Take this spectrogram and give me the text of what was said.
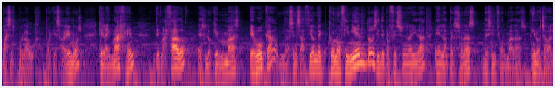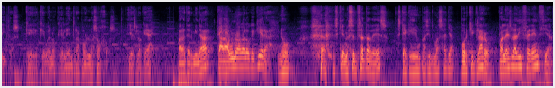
pases por la aguja, porque sabemos que la imagen de mazado es lo que más evoca una sensación de conocimientos y de profesionalidad en las personas desinformadas y los chavalitos, que, que bueno, que le entra por los ojos y es lo que hay. Para terminar, cada uno haga lo que quiera. No, es que no se trata de eso. Es que hay que ir un pasito más allá. Porque claro, ¿cuál es la diferencia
